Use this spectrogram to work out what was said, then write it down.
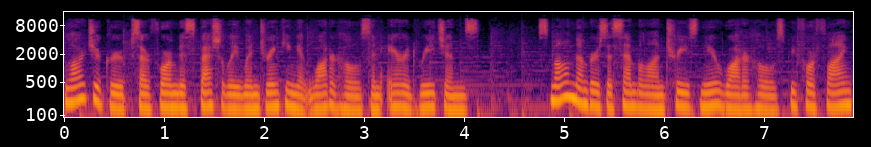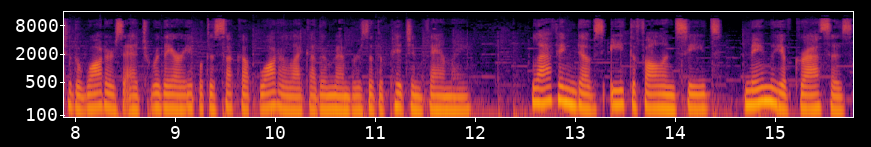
Larger groups are formed especially when drinking at waterholes in arid regions. Small numbers assemble on trees near waterholes before flying to the water's edge where they are able to suck up water like other members of the pigeon family. Laughing doves eat the fallen seeds, mainly of grasses,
